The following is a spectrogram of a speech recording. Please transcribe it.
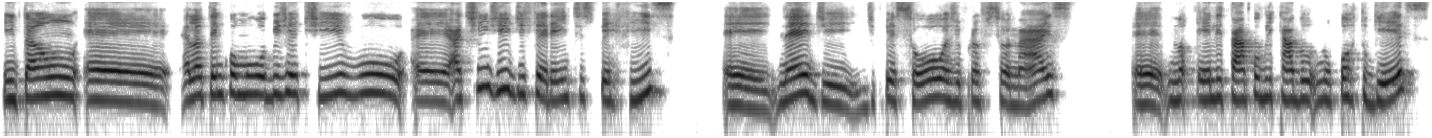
Então, é, ela tem como objetivo é, atingir diferentes perfis né, de, de pessoas, de profissionais. No, ele está publicado no português,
